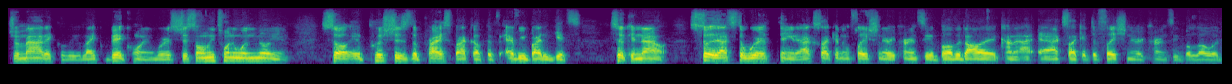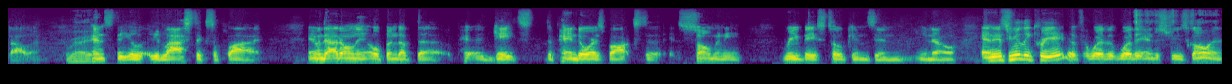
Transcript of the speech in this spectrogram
dramatically, like Bitcoin, where it's just only 21 million. So it pushes the price back up if everybody gets taken out. So that's the weird thing. It acts like an inflationary currency above a dollar. It kind of acts like a deflationary currency below a dollar right. hence the elastic supply. And that only opened up the gates, the Pandora's box to so many rebase tokens and, you know, and it's really creative where the, where the industry is going.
